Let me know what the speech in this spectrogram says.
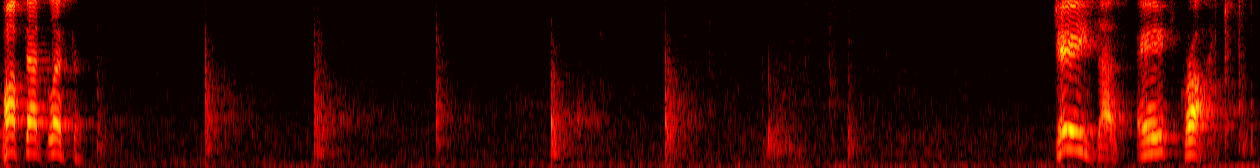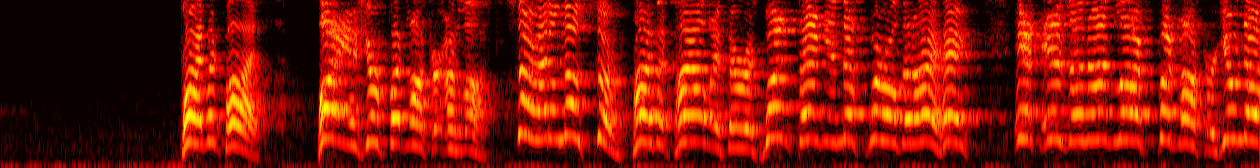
Pop that blister. Jesus H. Christ. Private Pile, why is your footlocker unlocked? Sir, I don't know, sir. Private Pile, if there is one thing in this world that I hate, it is an unlocked footlocker. You know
